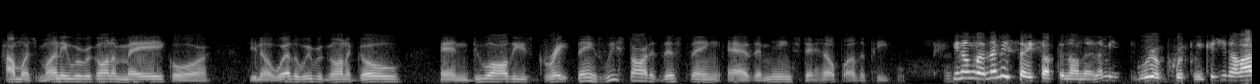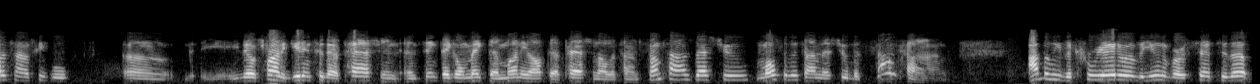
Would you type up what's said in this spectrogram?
how much money we were going to make or, you know, whether we were going to go and do all these great things. We started this thing as a means to help other people. You know what? Let me say something on that. Let me real quickly, because you know a lot of times people, uh, they'll try to get into their passion and think they're gonna make their money off their passion all the time. Sometimes that's true. Most of the time that's true, but sometimes I believe the creator of the universe sets it up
